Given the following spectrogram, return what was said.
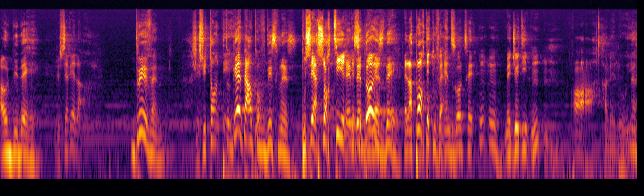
I will be there, Je serai là. driven Je suis tenté, to get out of this mess. poussé à sortir And de the ce door is problème. there. Et la porte est ouverte. And God said, Mm-mm. Mais Dieu dit, hum. Ah. Alléluia.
